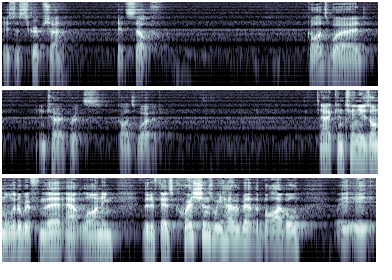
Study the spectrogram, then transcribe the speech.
is the Scripture itself. God's Word interprets God's Word. Now, it continues on a little bit from there, outlining that if there's questions we have about the Bible, it,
